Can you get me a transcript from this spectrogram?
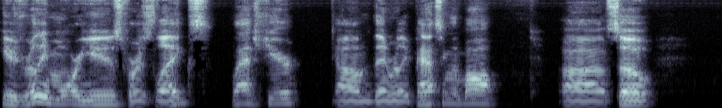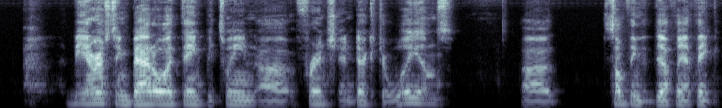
He was really more used for his legs last year um, than really passing the ball. Uh, so, be interesting battle, I think, between uh, French and Dexter Williams. Uh, something that definitely I think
